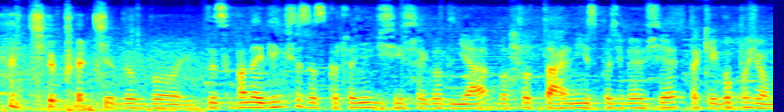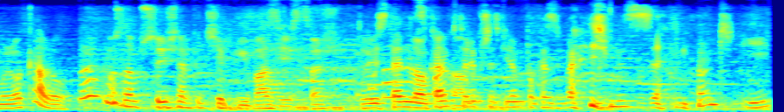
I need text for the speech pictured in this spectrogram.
Ciepecie do boju. To jest chyba największe zaskoczenie dzisiejszego dnia, bo totalnie nie spodziewałem się takiego poziomu lokalu. No, można przyjść, napić się piwa, zjeść coś. To jest ten lokal, Spoko. który przed chwilą pokazywaliśmy z zewnątrz i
